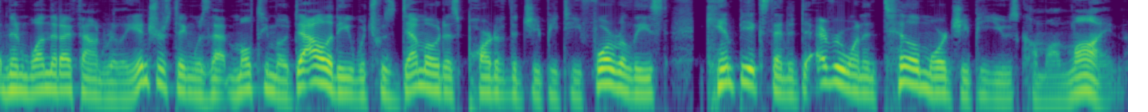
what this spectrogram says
And then one that I found really interesting was that multimodality, which was demoed as part of the GPT 4 release, can't be extended to everyone until more GPUs come online.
